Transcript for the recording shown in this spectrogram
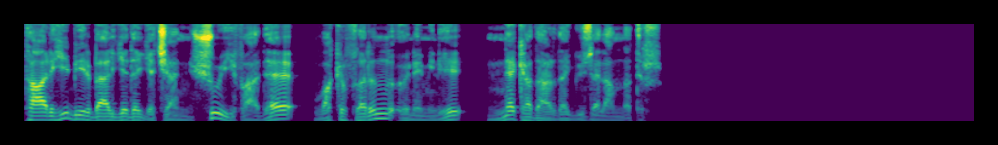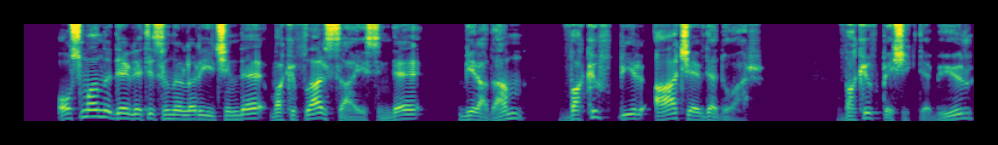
Tarihi bir belgede geçen şu ifade vakıfların önemini ne kadar da güzel anlatır. Osmanlı Devleti sınırları içinde vakıflar sayesinde bir adam vakıf bir ağaç evde doğar. Vakıf beşikte büyür,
